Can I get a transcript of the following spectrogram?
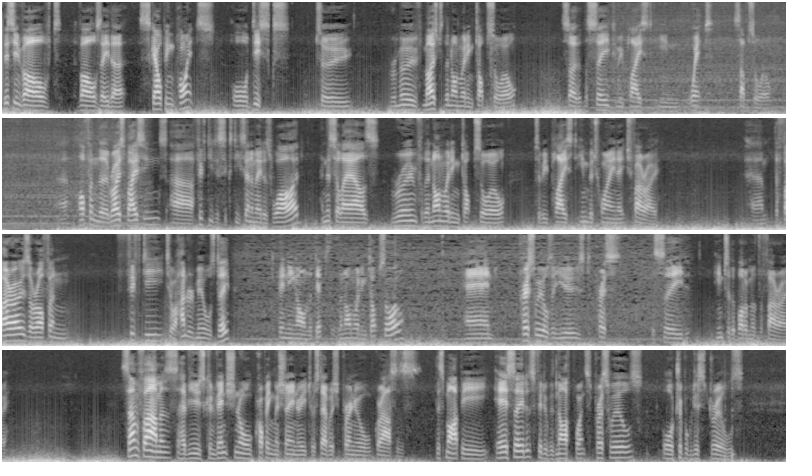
This involved involves either scalping points or discs to remove most of the non-wetting topsoil so that the seed can be placed in wet subsoil. Uh, often the row spacings are 50 to 60 centimetres wide and this allows room for the non-wetting topsoil to be placed in between each furrow. Um, the furrows are often 50 to 100 mils deep depending on the depth of the non-wetting topsoil and press wheels are used to press the seed into the bottom of the furrow. Some farmers have used conventional cropping machinery to establish perennial grasses. This might be air seeders fitted with knife points press wheels or triple disc drills.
